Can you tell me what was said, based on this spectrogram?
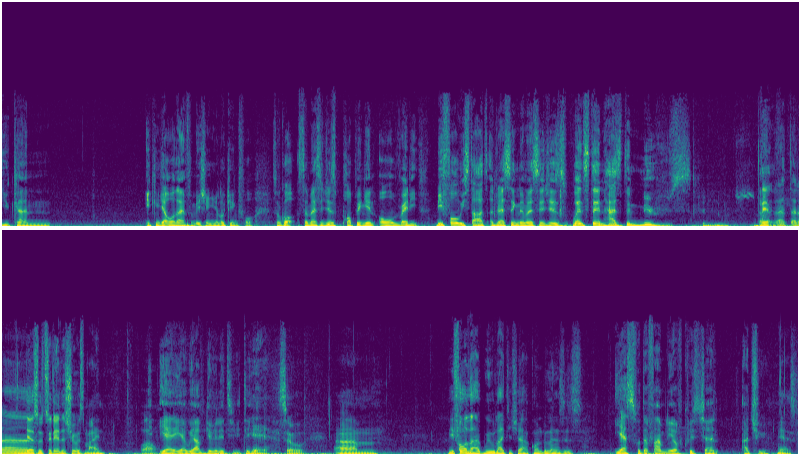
you can you can get all that information you're looking for. So we've got some messages popping in already. Before we start addressing the messages, Winston has the news. The news. Yeah. Da-da-da-da. yeah. So today the show is mine. Wow. yeah, yeah, we have given it to you. Take it. Yeah. So, um, before that, we would like to share our condolences. Yes, with the family of Christian Atsu, Yes.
